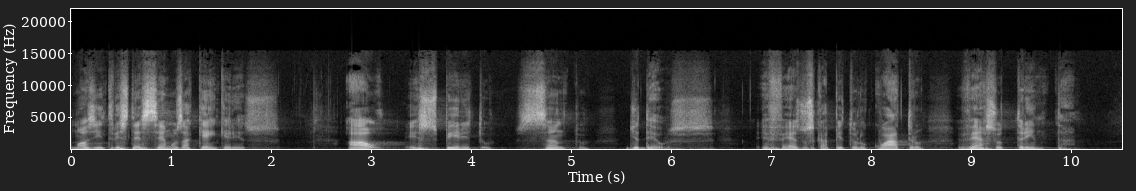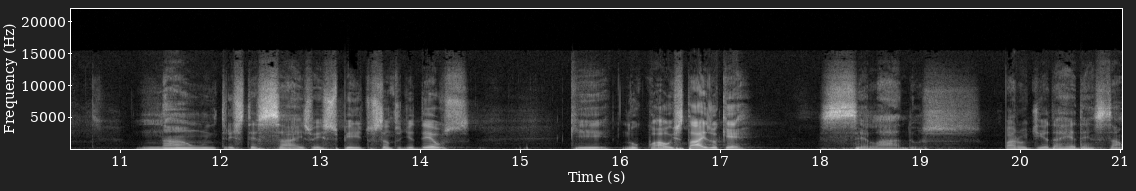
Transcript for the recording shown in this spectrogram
nós entristecemos a quem, queridos? Ao Espírito Santo de Deus. Efésios capítulo 4, verso 30. Não entristeçais o Espírito Santo de Deus, que no qual estáis o quê? Selados para o dia da redenção.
